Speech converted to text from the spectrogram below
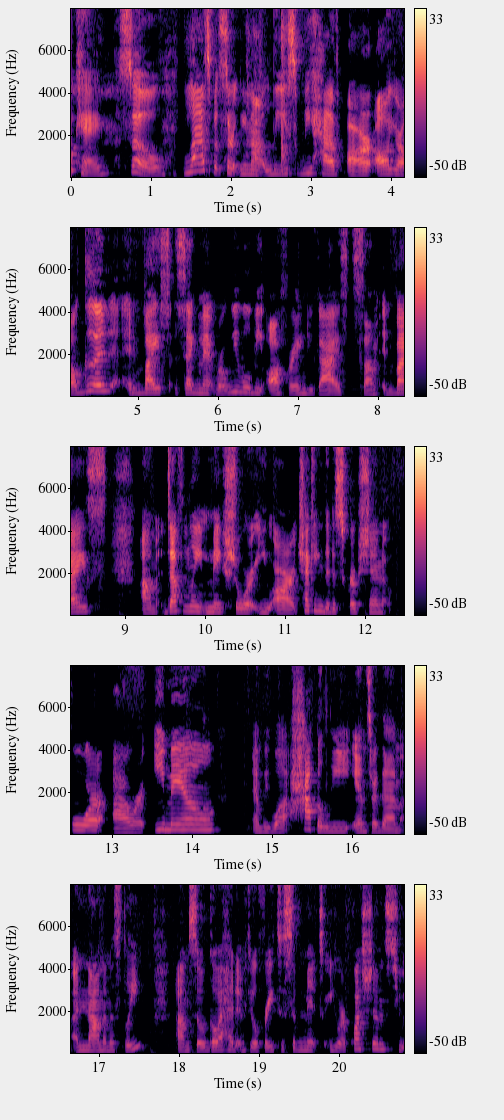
Okay, so last but certainly not least, we have our All Y'all Good advice segment where we will be offering you guys some advice. Um, definitely make sure you are checking the description for our email, and we will happily answer them anonymously. Um, so go ahead and feel free to submit your questions to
